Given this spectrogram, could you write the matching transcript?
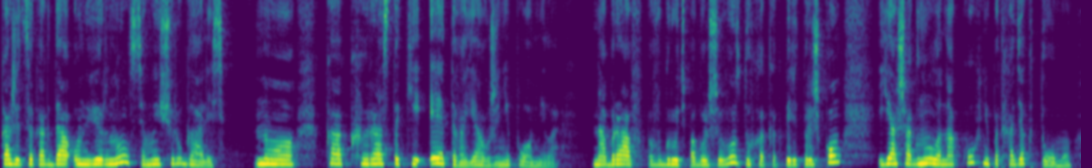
Кажется, когда он вернулся, мы еще ругались. Но как раз-таки этого я уже не помнила. Набрав в грудь побольше воздуха, как перед прыжком, я шагнула на кухню, подходя к Тому –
